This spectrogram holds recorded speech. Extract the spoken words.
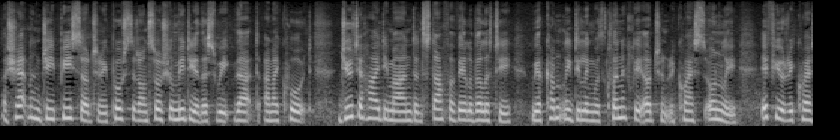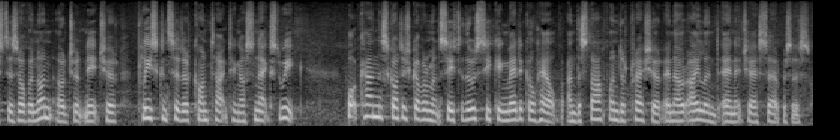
A Shetland GP surgery posted on social media this week that, and I quote, due to high demand and staff availability, we are currently dealing with clinically urgent requests only. If your request is of a non-urgent nature, please consider contacting us next week. What can the Scottish Government say to those seeking medical help and the staff under pressure in our island NHS services?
